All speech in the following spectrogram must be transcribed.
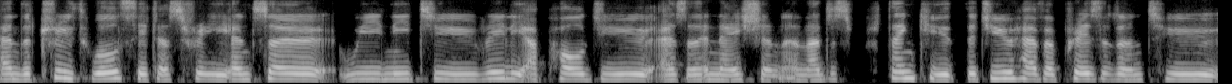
and the truth will set us free. And so we need to really uphold you as a nation. And I just thank you that you have a president who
